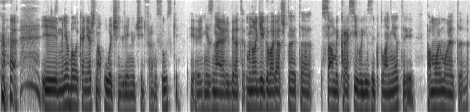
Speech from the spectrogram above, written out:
И мне было, конечно, очень лень учить французский. Я не знаю, ребята, многие говорят, что это самый красивый язык планеты. По-моему, это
